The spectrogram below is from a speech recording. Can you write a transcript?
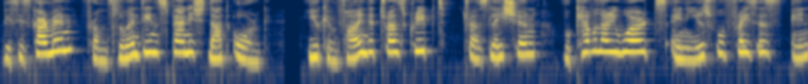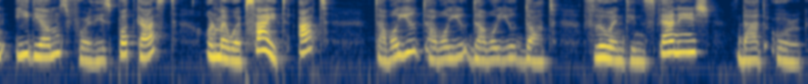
this is Carmen from fluentinspanish.org. You can find the transcript, translation, vocabulary words, and useful phrases and idioms for this podcast on my website at www.fluentinspanish.org.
